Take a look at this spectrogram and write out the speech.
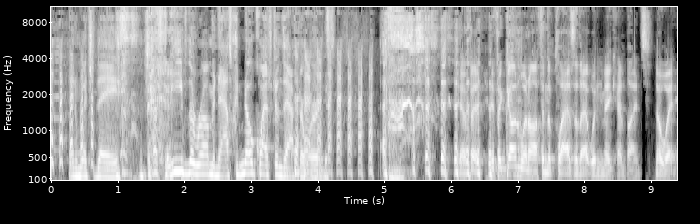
in which they just leave the room and ask no questions afterwards. yeah, if, a, if a gun went off in the plaza, that wouldn't make headlines. No way.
